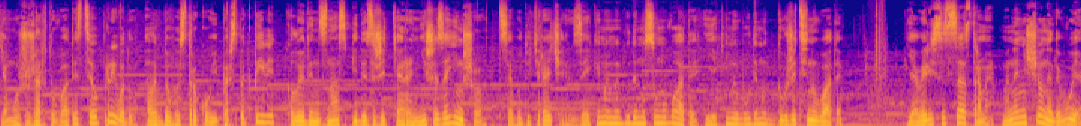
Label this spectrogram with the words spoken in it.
я можу жартувати з цього приводу, але в довгостроковій перспективі, коли один з нас піде з життя раніше за іншого, це будуть речі, за якими ми будемо сумувати і які ми будемо дуже цінувати. Я виріс із сестрами, мене нічого не дивує.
